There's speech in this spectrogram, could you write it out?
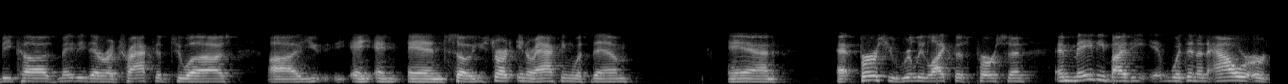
because maybe they're attractive to us uh, you and, and and so you start interacting with them, and at first you really like this person, and maybe by the within an hour or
